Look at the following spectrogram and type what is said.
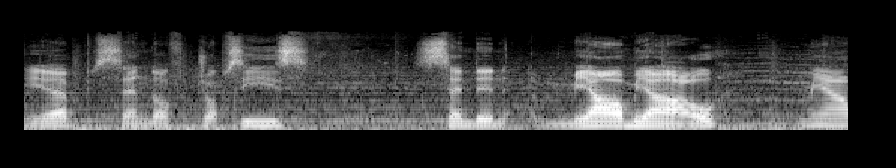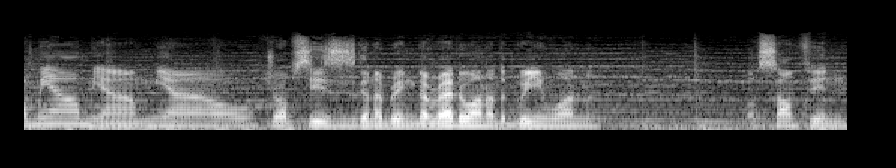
Yep, send off Dropsies. Send in Meow Meow. Meow, meow, meow, meow. Dropsies is gonna bring the red one or the green one. or something.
